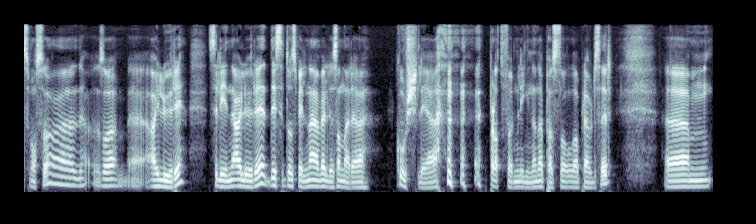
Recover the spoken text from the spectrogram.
som også altså, Ailuri. Selini Ailuri. Disse to spillene er veldig sånn derre koselige plattformlignende puzzle-opplevelser. Um,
